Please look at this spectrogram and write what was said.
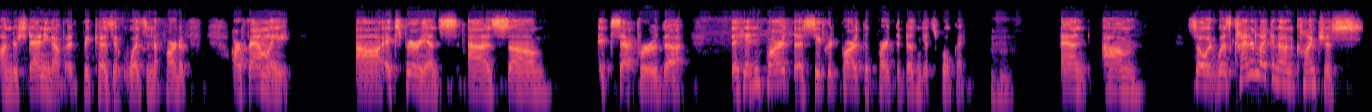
understanding of it because it wasn't a part of our family uh, experience as um, except for the the hidden part, the secret part, the part that doesn't get spoken. Mm-hmm. And um, so it was kind of like an unconscious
